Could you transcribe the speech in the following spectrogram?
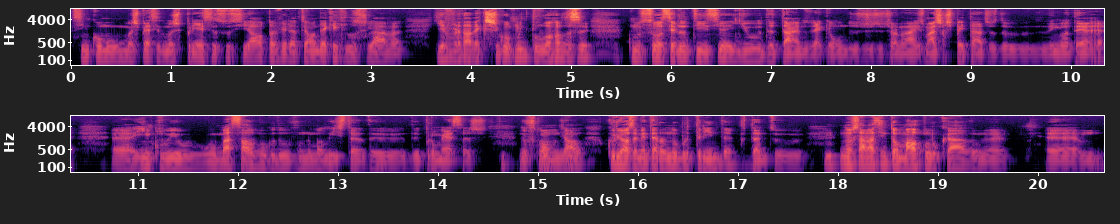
assim como uma espécie de uma experiência social para ver até onde é que aquilo chegava. E a verdade é que chegou muito longe, começou a ser notícia e o The Times, né, que é um dos jornais mais respeitados de Inglaterra, uh, incluiu o Massal Bugduvo numa lista de, de promessas do futebol mundial. Curiosamente era o número 30, portanto não estava assim tão mal colocado, né? Uh,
